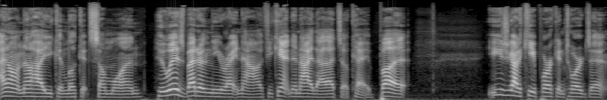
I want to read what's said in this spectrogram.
I don't know how you can look at someone who is better than you right now. If you can't deny that, that's okay. But you just got to keep working towards it,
